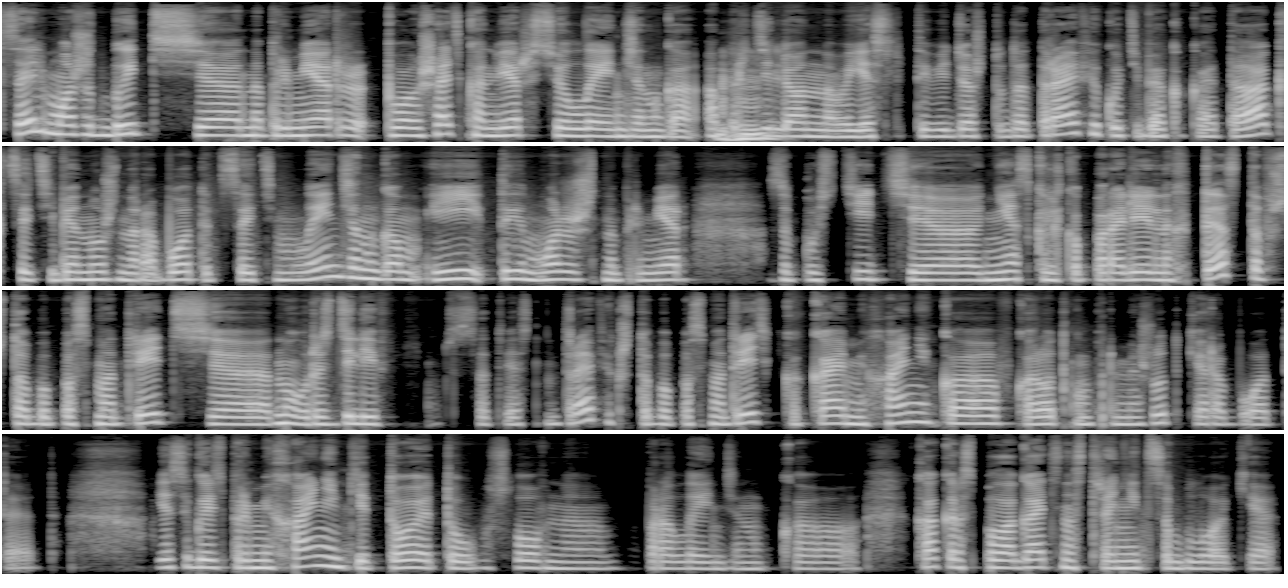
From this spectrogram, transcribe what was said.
Цель может быть, э, например, повышать конверсию лендинга определенного. Угу. Если ты ведешь туда трафик, у тебя какая-то акция, тебе нужно работать с этим лендингом, и ты можешь, например, запустить э, несколько параллельных тестов, чтобы посмотреть, э, ну, разделив соответственно, трафик, чтобы посмотреть, какая механика в коротком промежутке работает. Если говорить про механики, то это условно про лендинг. Как располагать на странице блоки.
